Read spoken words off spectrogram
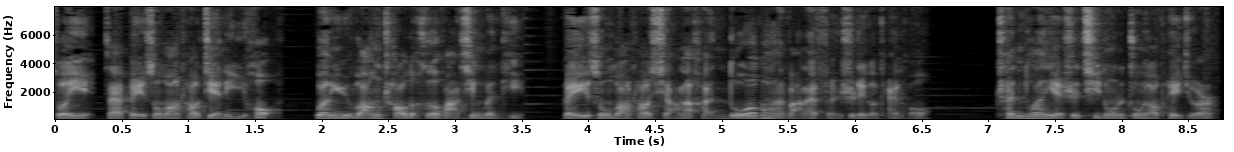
所以在北宋王朝建立以后，关于王朝的合法性问题，北宋王朝想了很多办法来粉饰这个开头。陈抟也是其中的重要配角。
